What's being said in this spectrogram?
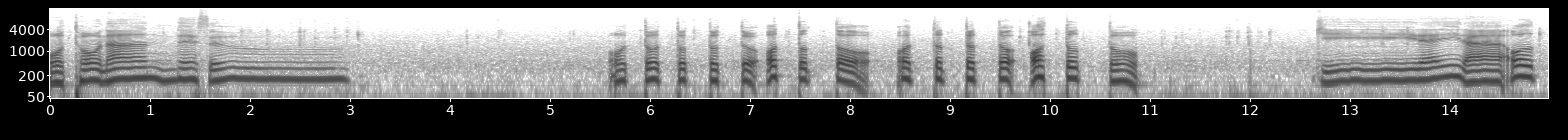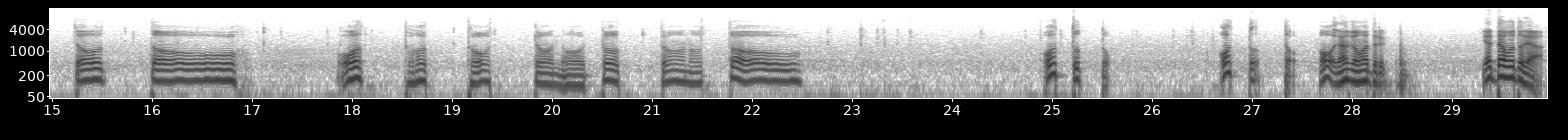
音なんです。おっとっとっとっと、おっとっと、おっとっとっと、おっとっと。きれいなおっとっと、おっとっとっとのとっとのと。おっとっと、おっとっと。お、なんか待ってる。やった音だ。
